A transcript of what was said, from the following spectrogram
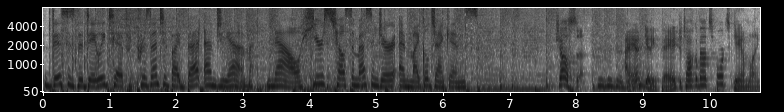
This is the Daily Tip presented by BetMGM. Now, here's Chelsa Messinger and Michael Jenkins. Chelsa, I am getting paid to talk about sports gambling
